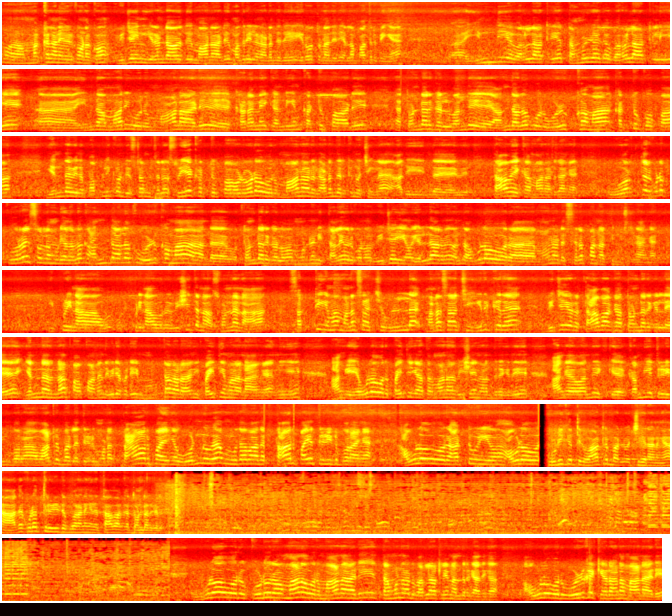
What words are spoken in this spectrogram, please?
மக்கள் அனைவருக்கும் வணக்கம். விஜயின் இரண்டாவது மாநாடு மதுரையில் நடந்தது. இருபத்தொன்னாம் தேதி எல்லாம் பார்த்துருப்பீங்க. இந்திய வரலாற்றிலேயே தமிழக வரலாற்றிலேயே இந்த மாதிரி ஒரு மாநாடு கடமை கண்ணியம் கட்டுப்பாடு தொண்டர்கள் வந்து அந்த அளவுக்கு ஒரு ஒழுக்கமாக கட்டுக்கோப்பாக எந்தவித பப்ளிக்கும் டிஸ்டர்பன்ஸ் இல்லை. சுய கட்டுப்பாடோட ஒரு மாநாடு நடந்திருக்குன்னு வச்சிங்களேன். அது இந்த தாவேக்கா மாநாடு தாங்க. ஒருத்தர் கூட குறை சொல்ல முடியாத அளவுக்கு அந்த அளவுக்கு ஒழுக்கமாக அந்த தொண்டர்களோ முன்னணி தலைவர்களோ விஜயும் எல்லாருமே வந்து அவ்வளோ ஒரு மாநாடு சிறப்பாக நடத்தி முடிச்சிருக்காங்க. இப்படி நான் இப்படி நான் ஒரு விஷயத்த நான் சொன்னேன்னா சத்தியமாக மனசாட்சி உள்ள மனசாட்சி இருக்கிற விஜயோட தாவாக்கா தொண்டர்கள் என்னன்னா பார்ப்பானே இந்த வீடியோ பற்றி முட்டாளாடா நீ பைத்தியமான நாங்கள் நீ அங்கே எவ்வளோ ஒரு பைத்தியகாரத்தனமான விஷயம் நடந்திருக்குது. அங்கே வந்து கம்பியை திருடின்னு போகிறான் வாட்டர் பாட்டிலை திருடின்னு போகிறான் தார் பாயங்க ஒன்றுவே முதவாத தார் பாயை திருடிட்டு போகிறாங்க அவ்வளோ ஒரு அட்டுழியம் அவ்வளோ ஒரு குடிக்கிறதுக்கு வாட்டர் பாட்டில் வச்சுக்கிறானுங்க அதை கூட திருடிட்டு போகிறானுங்க இந்த தாவாக்கா தொண்டர்கள். ஒரு கொடூரமான ஒரு மாநாடு தமிழ்நாடு வரலாற்றுலேயே நடந்திருக்காதுங்க. அவ்வளோ ஒரு ஒழுக்கக்கேடான மாநாடு.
